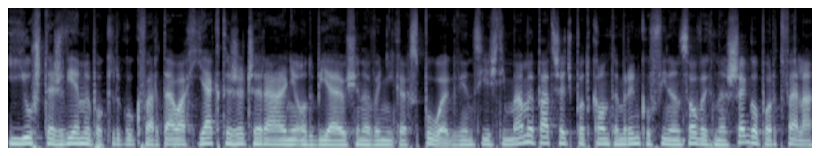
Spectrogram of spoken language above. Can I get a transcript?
i już też wiemy po kilku kwartałach, jak te rzeczy realnie odbijają się na wynikach spółek. Więc jeśli mamy patrzeć pod kątem rynków finansowych naszego portfela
